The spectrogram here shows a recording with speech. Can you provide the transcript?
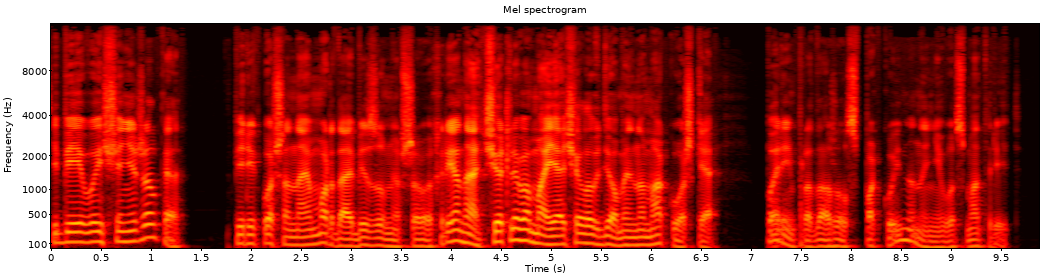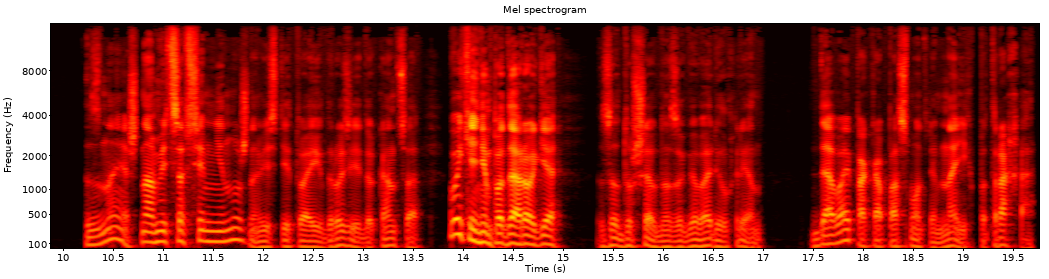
«Тебе его еще не жалко?» Перекошенная морда обезумевшего хрена отчетливо маячила в Демином окошке. Парень продолжал спокойно на него смотреть. Знаешь, нам ведь совсем не нужно вести твоих друзей до конца. Выкинем по дороге, — задушевно заговорил Хрен. Давай пока посмотрим на их потроха.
